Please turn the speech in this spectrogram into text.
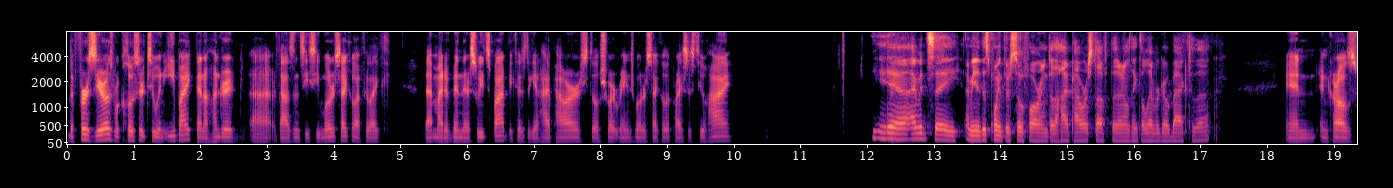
the first zeros were closer to an e-bike than a hundred uh, or thousand cc motorcycle. I feel like that might have been their sweet spot because to get high power, still short range motorcycle, the price is too high. Yeah, I would say, I mean, at this point, they're so far into the high power stuff that I don't think they'll ever go back to that. And and Carl's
